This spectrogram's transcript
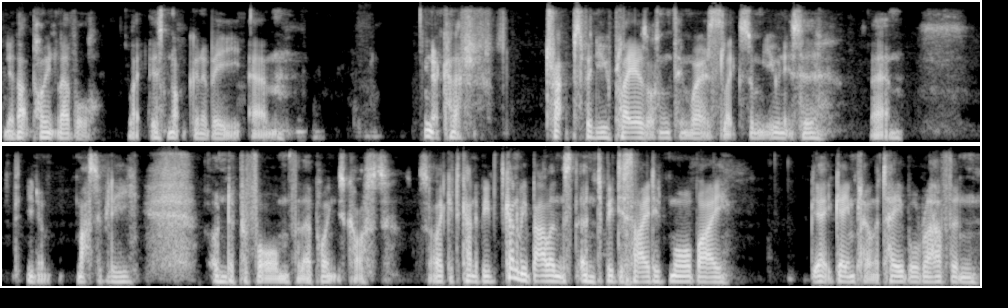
You know, that point level. Like, there's not going to be, um, you know, kind of traps for new players or something. Whereas, like, some units are, um, you know, massively underperform for their points cost. So, like, it kind of be kind of be balanced and to be decided more by yeah, gameplay on the table rather than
